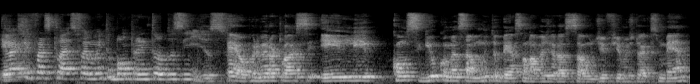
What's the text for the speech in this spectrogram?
Eu é. acho que First Class foi muito bom pra introduzir isso. É, o Primeira Classe, ele conseguiu começar muito bem essa nova geração de filmes do X-Men.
